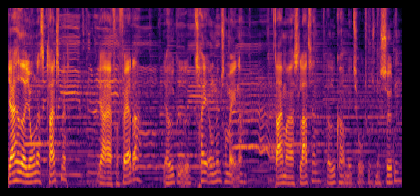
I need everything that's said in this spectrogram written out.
Jeg hedder Jonas Kleinsmith. Jeg er forfatter. Jeg har udgivet tre ungdomsromaner. Dig, mig og Zlatan, der udkom i 2017.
